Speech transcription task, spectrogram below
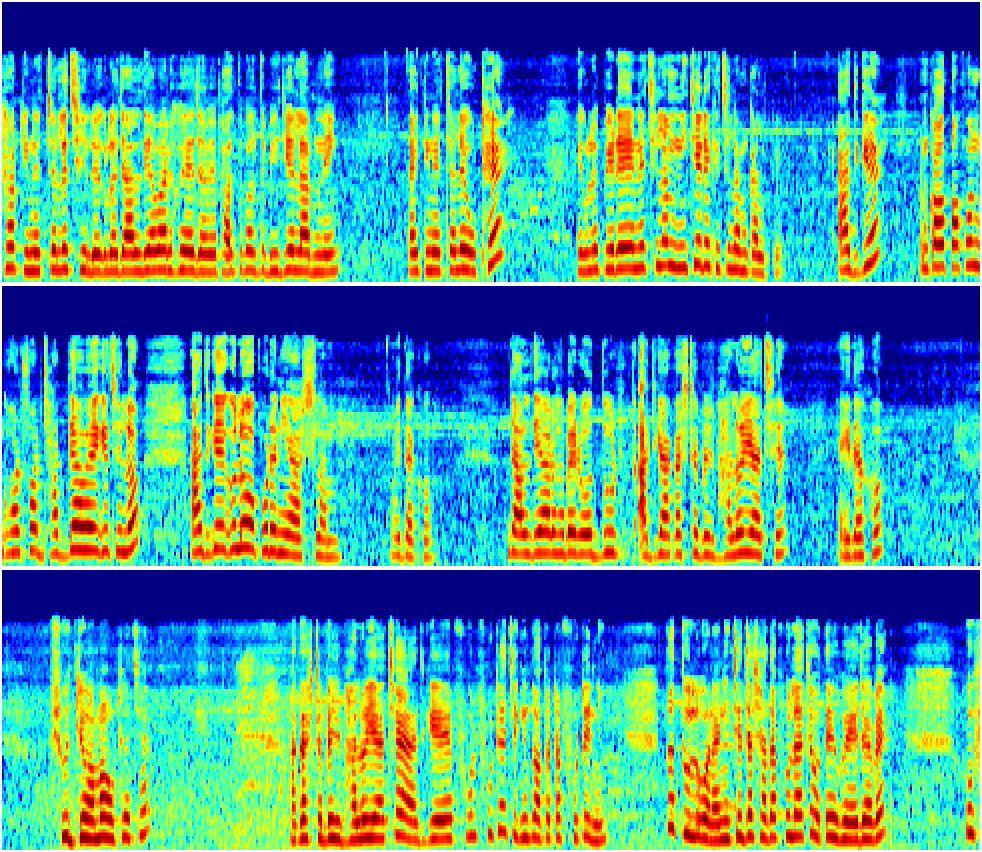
সব টিনের চালে ছিল, এগুলো জাল দিয়ে আবার হয়ে যাবে, ফালতু ফালতু ভিজিয়ে লাভ নেই। তাই টিনের চালে উঠে এগুলো পেরে এনেছিলাম, নিচে রেখেছিলাম কালকে। আজকে তখন ঘর ফর ঝাড় দেওয়া হয়ে গেছিল, আজকে এগুলো ওপরে নিয়ে আসলাম। ওই দেখো। জাল দেওয়ার হবে রোদ্দুর। আজকে আকাশটা বেশ ভালোই আছে। এই দেখো, সূর্য মামা উঠেছে। আকাশটা বেশ ভালোই আছে। আজকে ফুল ফুটেছে কিন্তু অতটা ফোটেনি। তো তুলবো না, নিচে যা সাদা ফুল আছে ওতেই হয়ে যাবে। উফ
